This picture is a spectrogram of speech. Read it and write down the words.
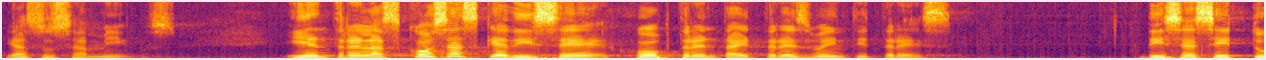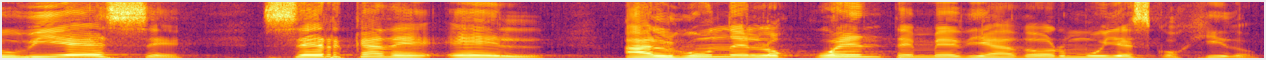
y a sus amigos. Y entre las cosas que dice Job 33, 23, dice, si tuviese cerca de él algún elocuente mediador muy escogido,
